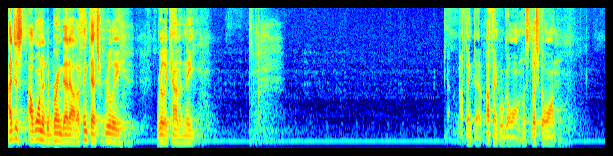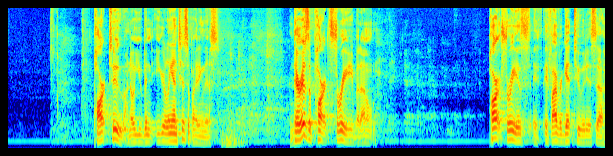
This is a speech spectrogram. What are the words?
I just I wanted to bring that out. I think that's really, really kind of neat. I think that I think we'll go on. Let's let's go on. Part two. I know you've been eagerly anticipating this. There is a part three, but I don't. Part three is, if, if I ever get to it, is. Uh,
